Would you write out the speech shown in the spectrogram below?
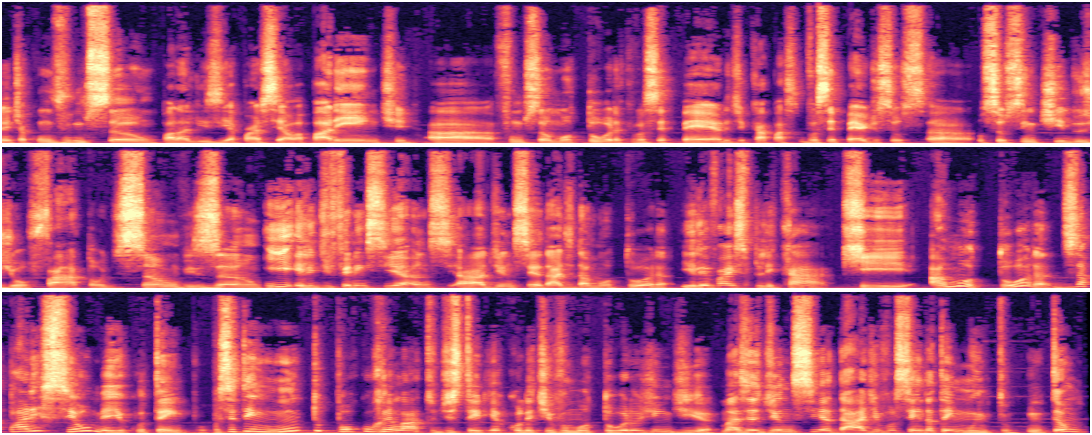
semelhante convulsão, paralisia parcial aparente, a função motora que você perde, capac... você perde os seus, ah, os seus sentidos de olfato, audição, visão. E ele diferencia a, ansi- a de ansiedade da motora e ele vai explicar que a motora desapareceu meio com o tempo. Você tem muito pouco relato de histeria coletivo motora hoje em dia, mas a de ansiedade você ainda tem muito. Então,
